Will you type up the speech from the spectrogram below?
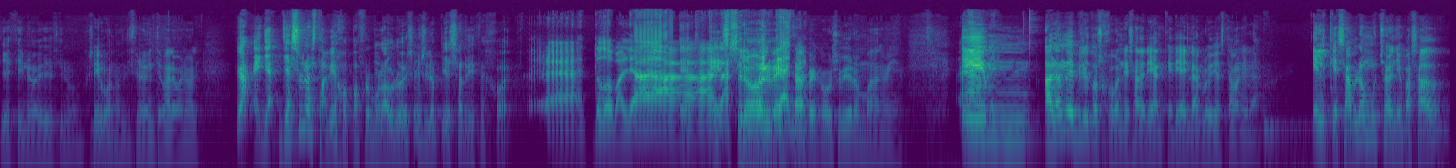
19, 19. Sí, bueno, 19, 20, vale, vale, vale. Ya, ya, ya suena hasta viejo para Fórmula 1 eso, si lo piensas dices, joder. Eh, todo mal, ya eh, a Stroll, Verstappen, como subieron, madre mía. Ah, em, hablando de pilotos jóvenes, Adrián, quería hilarlo de esta manera. El que se habló mucho el año pasado,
